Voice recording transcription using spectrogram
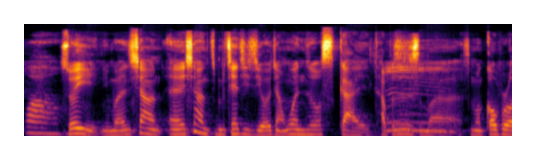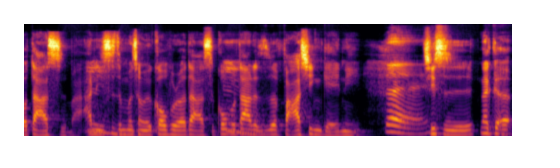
哇哦，所以你们像呃像我们前几集有讲问说 Sky 他不是什么、嗯什么 GoPro 大使嘛？啊，你是怎么成为 GoPro 大使、g o p r o 大使只是发信给你，对，其实那个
